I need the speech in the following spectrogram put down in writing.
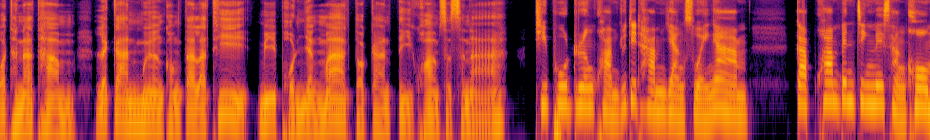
วัฒนธรรม และการเมืองของแต่ละที่มีผลอย่างมากต่อการตีความศาสนา ที่พูดเรื่องความยุติธรรมอย่างสวยงาม กับความเป็นจริงในสังคม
